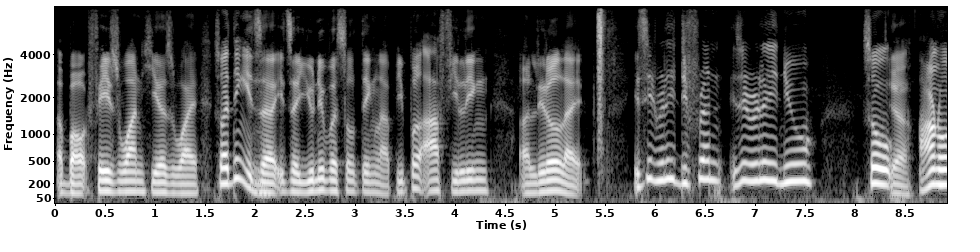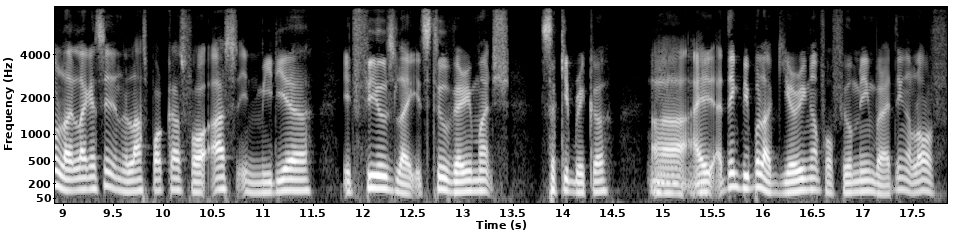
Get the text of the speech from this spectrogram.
about Phase One, here's why." So I think it's a it's a universal thing, lah. People are feeling a little like, is it really different? Is it really new? So Yeah. I don't know. Like like I said in the last podcast, for us in media, it feels like it's still very much circuit breaker. Uh, Mm. I I think people are gearing up for filming, but I think a lot of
